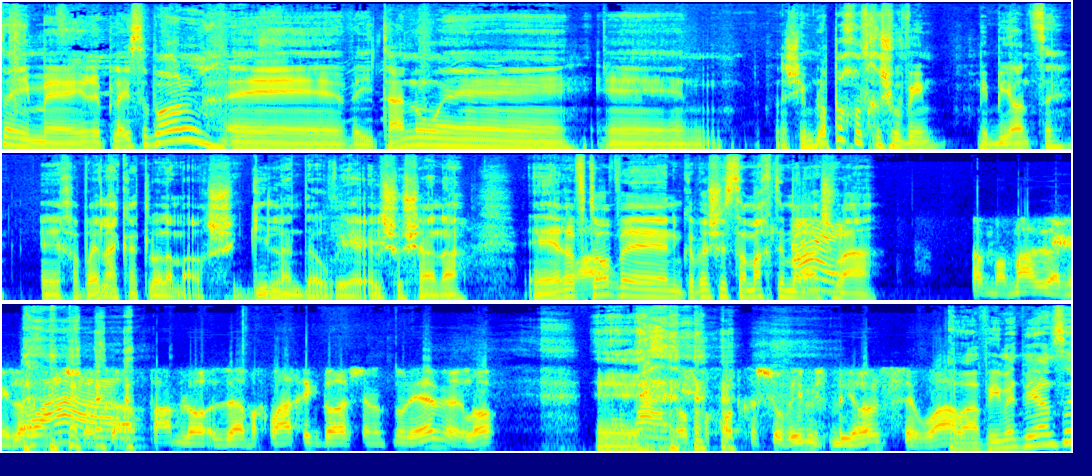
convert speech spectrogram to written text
ביונסה עם אירפלייסבול, ואיתנו אנשים לא פחות חשובים מביונסה, חברי להקת לא למרש, גיל לנדאו ויעל שושנה. ערב טוב, אני מקווה ששמחתם על ההשוואה. ממש, אני לא... אף פעם לא, זה המחמאה הכי גדולה שנתנו לי ever, לא? לא פחות חשובים מביונסה, וואו. אוהבים את ביונסה?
